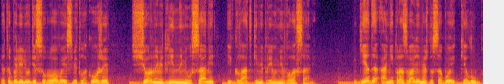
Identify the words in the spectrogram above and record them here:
Это были люди суровые, светлокожие, с черными длинными усами и гладкими прямыми волосами. Геда они прозвали между собой Келуб,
